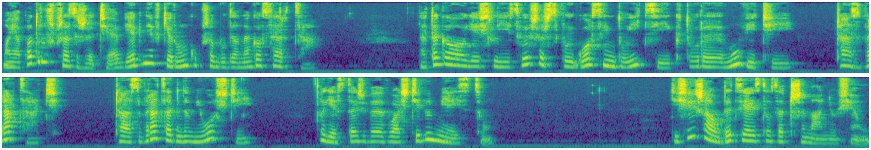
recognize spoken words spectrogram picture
Moja podróż przez życie biegnie w kierunku przebudzonego serca. Dlatego, jeśli słyszysz swój głos intuicji, który mówi ci: czas wracać, czas wracać do miłości, to jesteś we właściwym miejscu. Dzisiejsza audycja jest o zatrzymaniu się.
